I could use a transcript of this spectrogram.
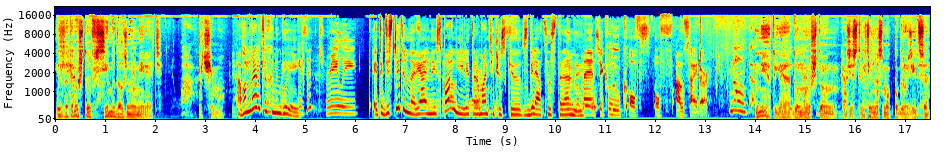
из-за того, что все мы должны умереть. Почему? А вам нравится Хемингуэй? Это действительно реальная Испания или это романтический взгляд со стороны? Нет, я думаю, что он действительно смог погрузиться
